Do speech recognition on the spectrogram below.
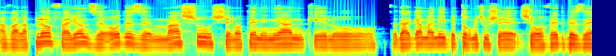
אבל הפלייאוף העליון זה עוד איזה משהו שנותן עניין כאילו אתה יודע גם אני בתור מישהו ש, שעובד בזה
